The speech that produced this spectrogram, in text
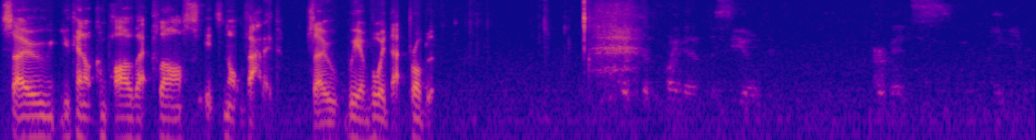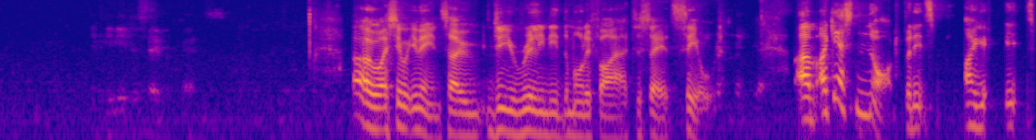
so you cannot compile that class, it's not valid. So we avoid that problem. Oh, I see what you mean. So do you really need the modifier to say it's sealed? Um, I guess not, but it's I it's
